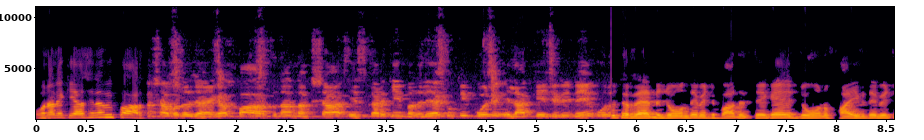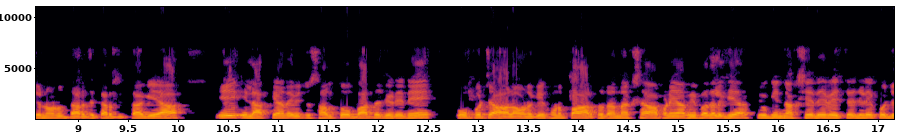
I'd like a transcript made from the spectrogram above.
ਉਹਨਾਂ ਨੇ ਕਿਹਾ ਸੀ ਨਾ ਵੀ ਭਾਰਤ ਨਕਸ਼ਾ ਬਦਲ ਜਾਏਗਾ, ਭਾਰਤ ਦਾ ਨਕਸ਼ਾ ਇਸ ਕਰਕੇ ਬਦਲਿਆ ਕਿਉਂਕਿ ਕੁਝ ਇਲਾਕੇ ਜਿਹੜੇ ਨੇ ਉਹਦੇ ਵਿੱਚ ਰੈੱਡ ਜ਼ੋਨ ਦੇ ਵਿੱਚ ਪਾ ਦਿੱਤੇ ਗਏ ਜ਼ੋਨ 5 ਦੇ ਵਿੱਚ ਉਹਨਾਂ ਨੂੰ ਦਰਜ ਕਰ ਦਿੱਤਾ ਗਿਆ। ਇਹ ਇਲਾਕਿਆਂ ਦੇ ਵਿੱਚ ਸਭ ਤੋਂ ਵੱਧ ਜਿਹੜੇ ਨੇ ਉਹ ਭੁਚਾਲ ਆਉਣਗੇ ਹੁਣ ਭਾਰਤ ਦਾ ਨਕਸ਼ਾ ਆਪਣੇ ਆਪ ਹੀ ਬਦਲ ਗਿਆ, ਕਿਉਂਕਿ ਨਕਸ਼ੇ ਦੇ ਵਿੱਚ ਜਿਹੜੇ ਕੁਝ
